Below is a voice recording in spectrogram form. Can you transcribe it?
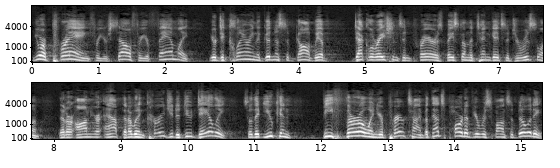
You're praying for yourself, for your family. You're declaring the goodness of God. We have declarations and prayers based on the 10 gates of Jerusalem that are on your app that I would encourage you to do daily so that you can be thorough in your prayer time. But that's part of your responsibility.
